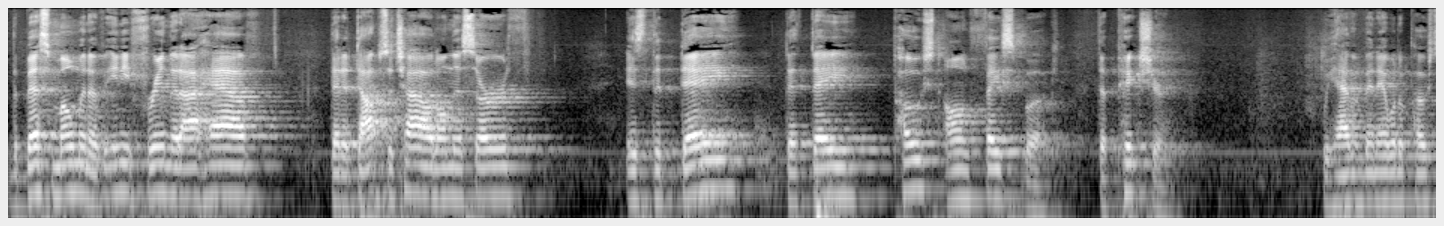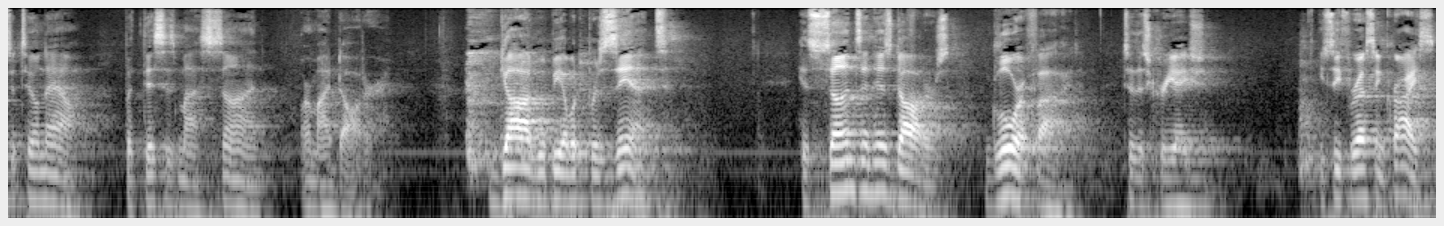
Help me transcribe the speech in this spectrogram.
The best moment of any friend that I have that adopts a child on this earth is the day that they post on Facebook the picture. We haven't been able to post it till now, but this is my son or my daughter. God will be able to present his sons and his daughters glorified to this creation. You see, for us in Christ,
